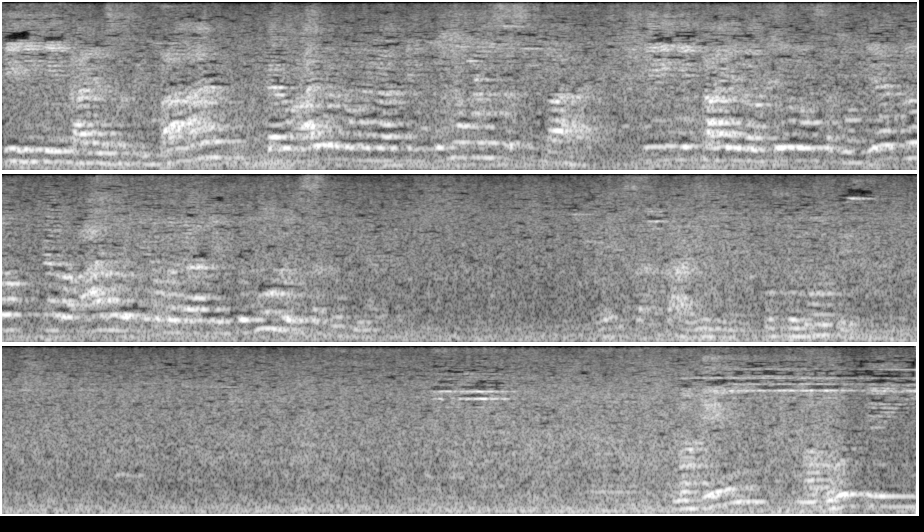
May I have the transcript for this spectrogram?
Hihingi tayo sa simbahan, pero ayaw naman natin tumulong sa simbahan. Hihingi tayo ng tulong sa gobyerno, pero ayaw din naman natin tumulong sa gobyerno. Eh, saan tayo pupulutin? maging mabuting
